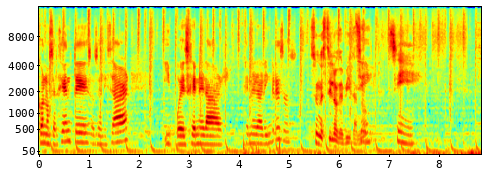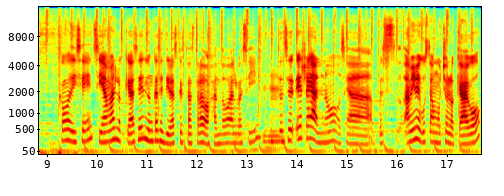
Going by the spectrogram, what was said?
conocer gente, socializar y pues generar, generar ingresos. Es un estilo de vida, ¿no? Sí. Sí como dicen, si amas lo que haces, nunca sentirás que estás trabajando o algo así. Entonces es real, ¿no? O sea, pues a mí me gusta mucho lo que hago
